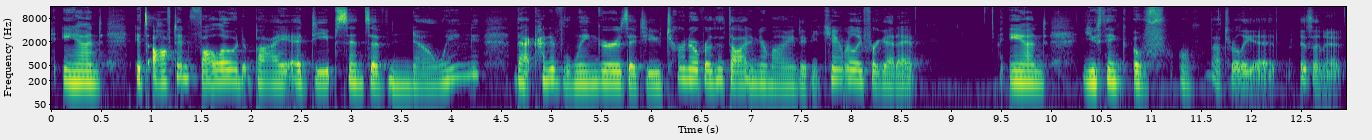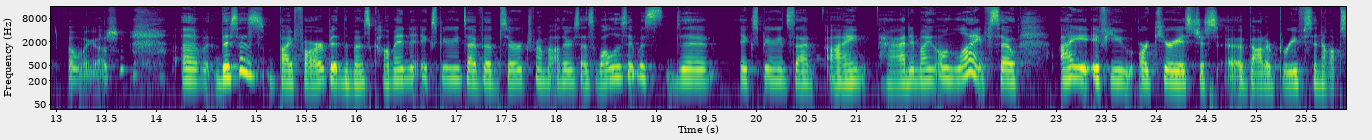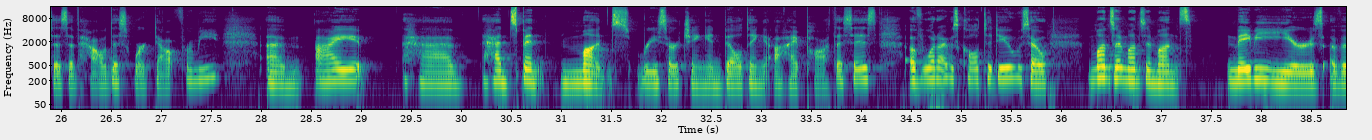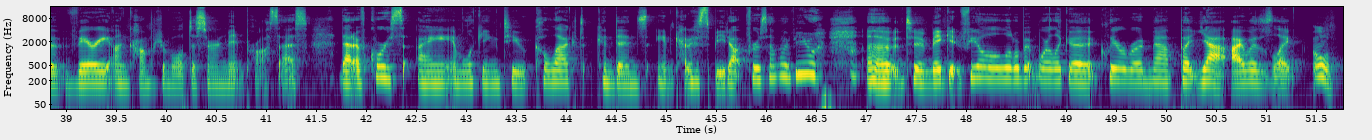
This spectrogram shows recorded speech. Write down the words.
And it's often followed by a deep sense of knowing that kind of lingers as you turn over the thought in your mind and you can't really forget it and you think, oh, oh, that's really it, isn't it? Oh my gosh. Um, this has by far been the most common experience I've observed from others, as well as it was the experience that I had in my own life. So, I, if you are curious just about a brief synopsis of how this worked out for me, um, I have had spent months researching and building a hypothesis of what I was called to do. So, months and months and months maybe years of a very uncomfortable discernment process that, of course, I am looking to collect, condense, and kind of speed up for some of you uh, to make it feel a little bit more like a clear roadmap. But yeah, I was like, oh,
